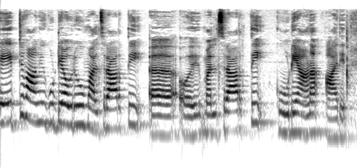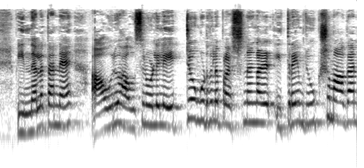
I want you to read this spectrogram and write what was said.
ഹേറ്റ് വാങ്ങിക്കൂട്ടിയ ഒരു മത്സരാർത്ഥി മത്സരാർത്ഥി കൂടിയാണ് ആര്യൻ. ഇന്നലെ തന്നെ ആ ഒരു ഹൗസിനുള്ളിൽ ഏറ്റവും കൂടുതൽ പ്രശ്നങ്ങൾ ഇത്രയും രൂക്ഷമാകാൻ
